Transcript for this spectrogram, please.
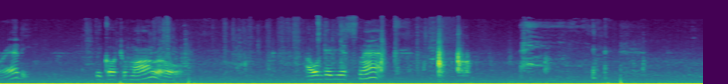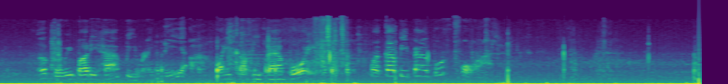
already. We go tomorrow. I will give you a snack. Everybody happy right there. Why you gotta be bad boy? What gotta be bad boy for?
